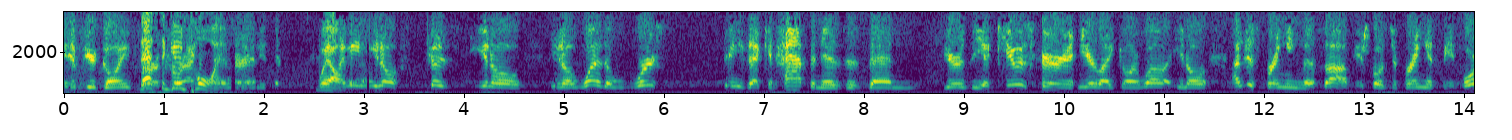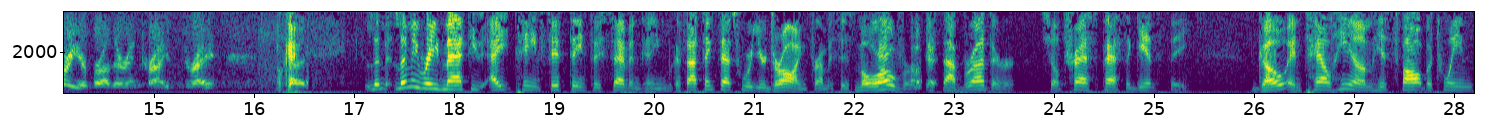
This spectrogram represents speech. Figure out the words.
If you're going for That's a good point. Well, I mean, you know, because you know, you know, one of the worst things that can happen is, is then you're the accuser, and you're like going, well, you know, I'm just bringing this up. You're supposed to bring it before your brother in Christ, right? okay. But- Let me, let me read Matthew 18, 15 through 17, because I think that's where you're drawing from. It says, Moreover, Okay. if thy brother shall trespass against thee, go and tell him his fault between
